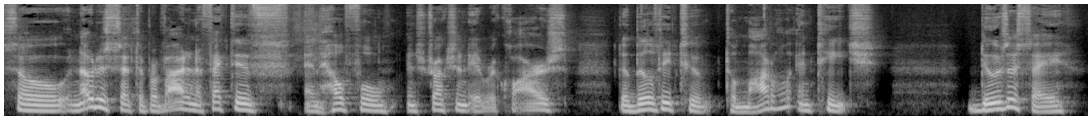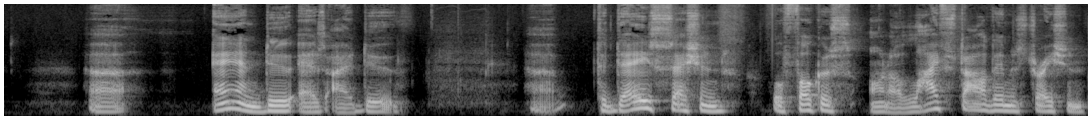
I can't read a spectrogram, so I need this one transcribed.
So notice that to provide an effective and helpful instruction, it requires the ability to, to model and teach, do as I say, uh, and do as I do. Uh, today's session will focus on a lifestyle demonstration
